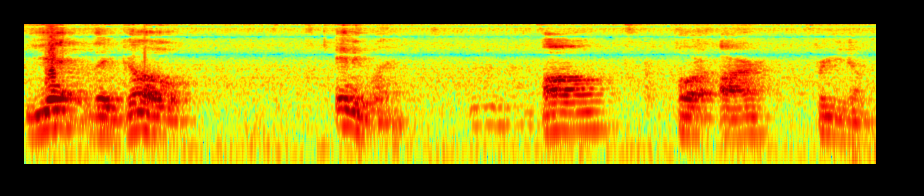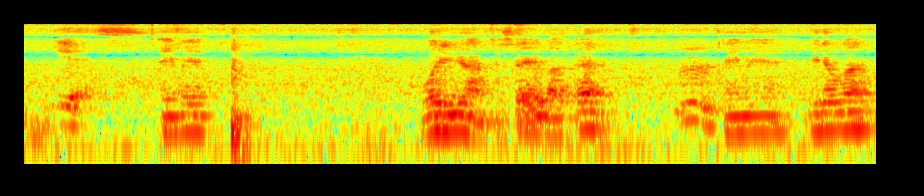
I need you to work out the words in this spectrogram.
Yet they go anyway. Mhm. All for our freedom. Yes. Amen. What do you have to say about that? Mm. Amen. You know what?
